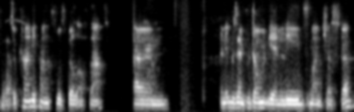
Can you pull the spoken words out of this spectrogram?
Yeah. So Candy Pants was built off that. Um, and it was in predominantly in Leeds, Manchester.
